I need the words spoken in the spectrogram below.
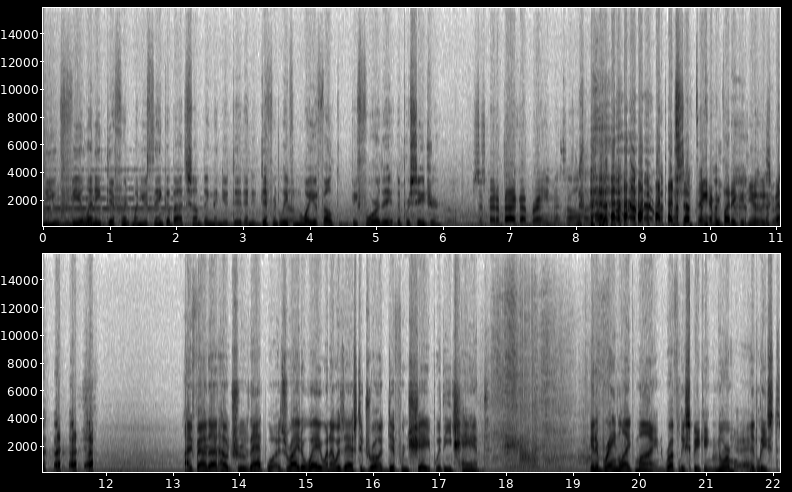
Do you feel any different when you think about something than you did any differently from the way you felt before the, the procedure? It's just got a backup brain, that's all. That's all. That's something everybody could use, right? I found out how true that was right away when I was asked to draw a different shape with each hand. In a brain like mine, roughly speaking normal, at least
